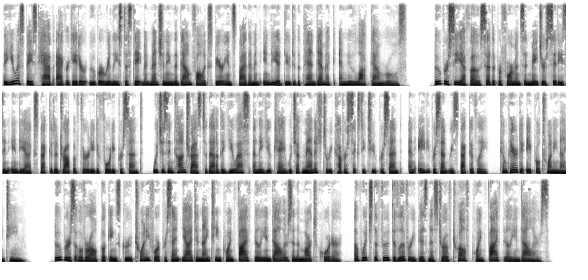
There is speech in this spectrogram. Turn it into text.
The US based cab aggregator Uber released a statement mentioning the downfall experienced by them in India due to the pandemic and new lockdown rules. Uber CFO said the performance in major cities in India expected a drop of 30 to 40%, which is in contrast to that of the US and the UK, which have managed to recover 62% and 80% respectively, compared to April 2019. Uber's overall bookings grew 24% YI to $19.5 billion in the March quarter, of which the food delivery business drove $12.5 billion.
